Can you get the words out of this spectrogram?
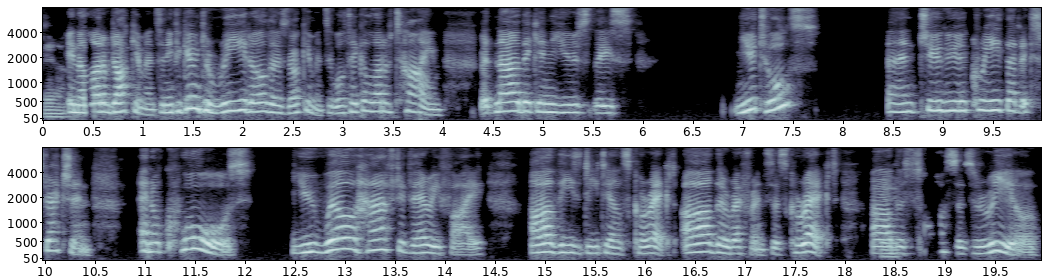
yeah. in a lot of documents. And if you're going to read all those documents, it will take a lot of time. But now they can use these new tools and to create that extraction. And of course, you will have to verify are these details correct? Are the references correct? Are the sources real?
